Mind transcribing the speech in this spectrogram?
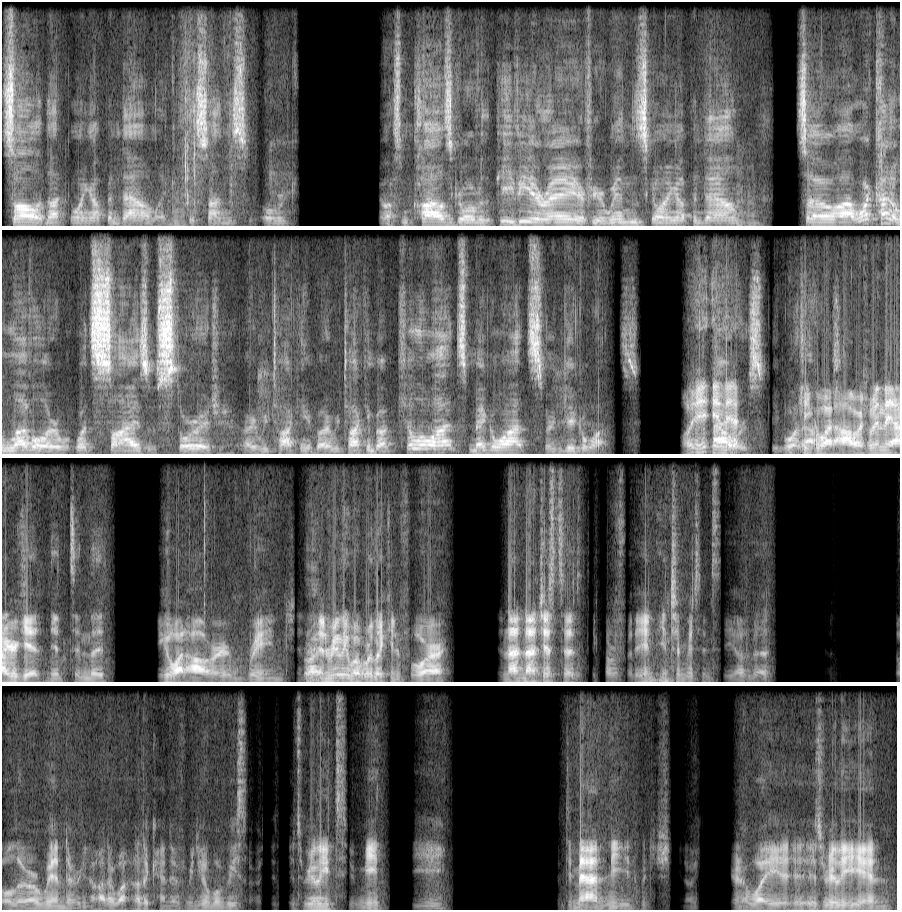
solid, not going up and down like mm-hmm. if the sun's over, you know, some clouds go over the PV array, or if your wind's going up and down. Mm-hmm. So uh, what kind of level or what size of storage are we talking about? Are we talking about kilowatts, megawatts, or gigawatts? Well, in, in hours, the, gigawatt, gigawatt hours. hours. Well, in the aggregate, it's in the gigawatt hour range. And, right. and really what we're looking for not not just to, to cover for the in, intermittency of the solar or wind or you know other other kind of renewable resource. It, it's really to meet the, the, demand need, which you know here in Hawaii is really in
